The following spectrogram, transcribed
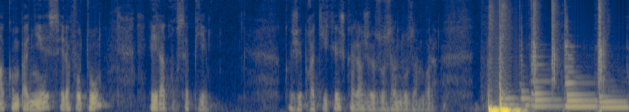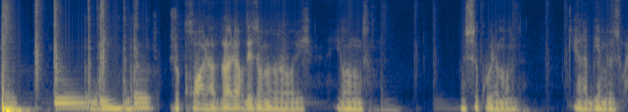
accompagné, c'est la photo et la course à pied, que j'ai pratiqué jusqu'à l'âge de 72 ans. Voilà. Je crois à la valeur des hommes aujourd'hui. Ils vont secouer le monde. Y en a bien besoin.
